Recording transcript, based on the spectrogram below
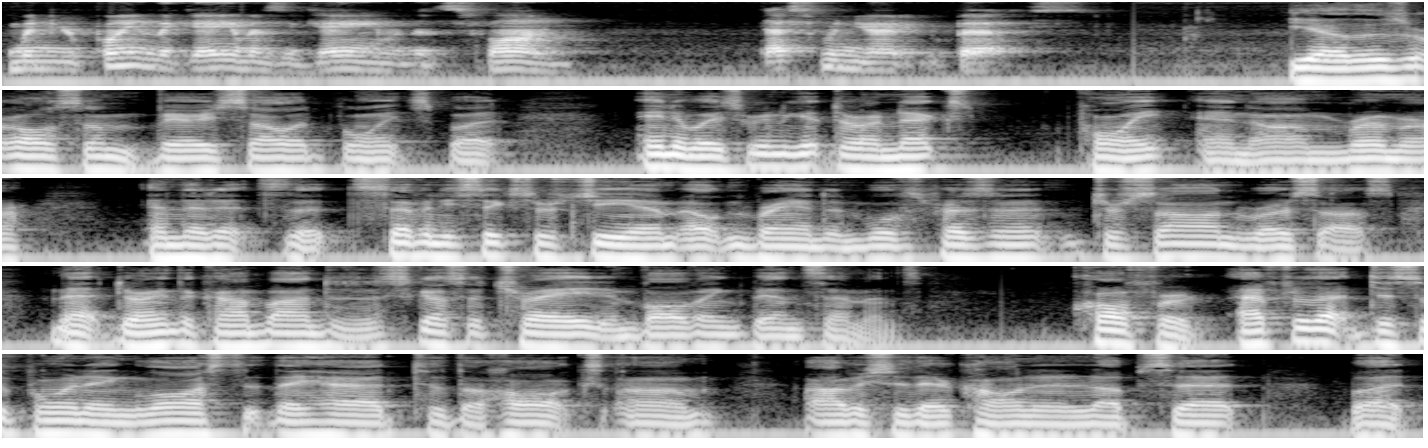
when you're playing the game as a game and it's fun, that's when you're at your best. Yeah, those are all some very solid points. But, anyways, we're going to get to our next point and um, rumor, and that it's that 76ers GM Elton Brand and Wolves president Gersson Rosas met during the combine to discuss a trade involving Ben Simmons. Crawford, after that disappointing loss that they had to the Hawks, um, obviously they're calling it an upset, but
